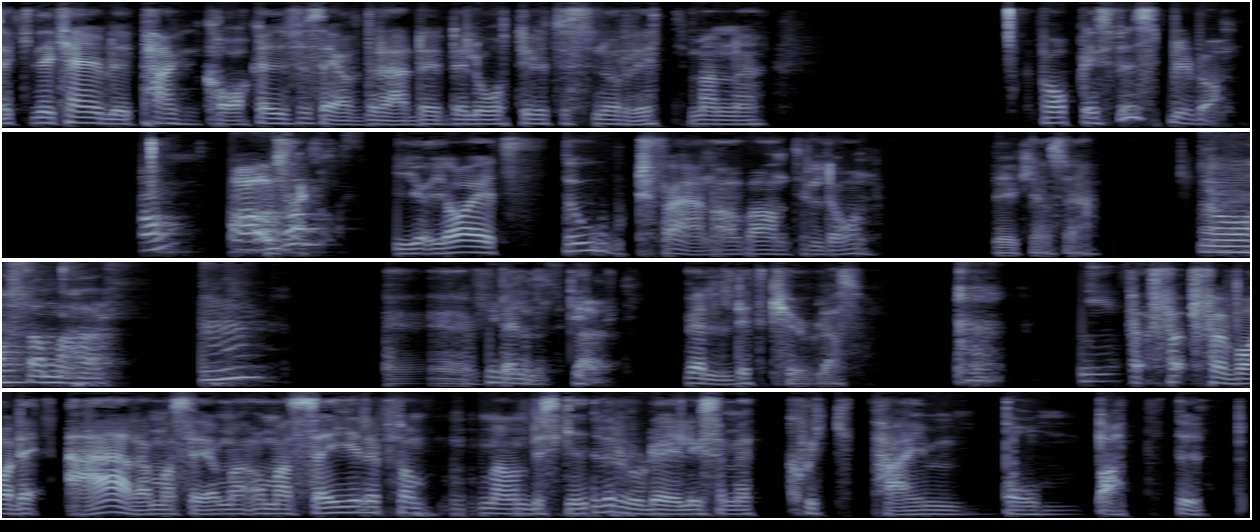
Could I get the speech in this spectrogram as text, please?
det, det kan ju bli pannkaka i och för sig av det där. Det, det låter ju lite snurrigt men eh, förhoppningsvis blir det bra. Ja, ja, Jag, jag är ett stort fan av Until Dawn. Det kan jag säga. Ja, samma här. Mm. Eh, Väldigt, väldigt kul alltså. För, för, vad det är, om man säger, om man, om man säger det som man beskriver det, då, det är liksom ett quicktime bombat typ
